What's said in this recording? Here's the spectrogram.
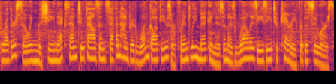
Brother Sewing Machine XM 2701 got user-friendly mechanism as well as easy to carry for the sewers.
